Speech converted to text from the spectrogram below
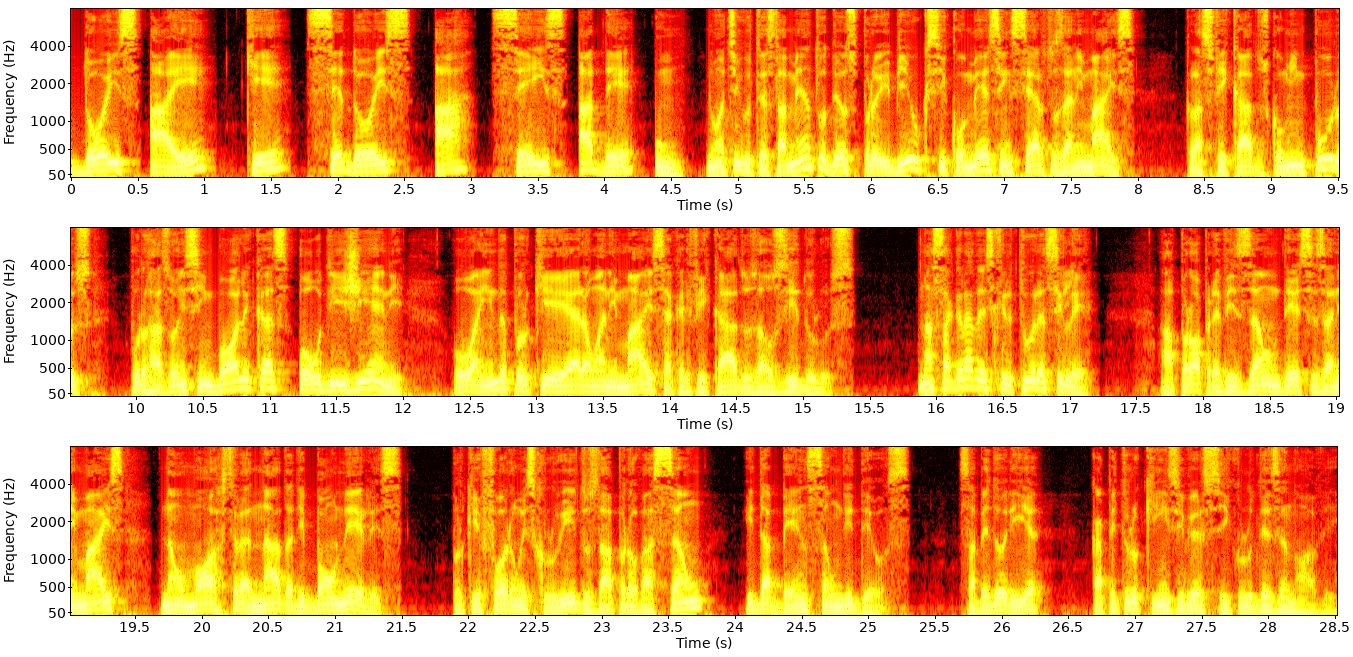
2AE, Q, C2, A, 6, AD 1. No Antigo Testamento, Deus proibiu que se comessem certos animais, classificados como impuros por razões simbólicas ou de higiene, ou ainda porque eram animais sacrificados aos ídolos. Na Sagrada Escritura se lê: a própria visão desses animais não mostra nada de bom neles, porque foram excluídos da aprovação e da bênção de Deus. Sabedoria, capítulo 15, versículo 19.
